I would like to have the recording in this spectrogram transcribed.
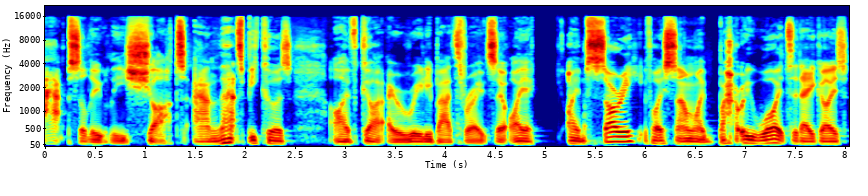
absolutely shot, and that's because I've got a really bad throat. So I I'm sorry if I sound like Barry White today, guys,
